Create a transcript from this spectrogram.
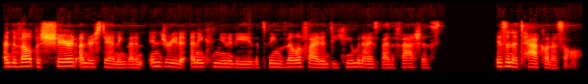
and develop a shared understanding that an injury to any community that's being vilified and dehumanized by the fascists is an attack on us all.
